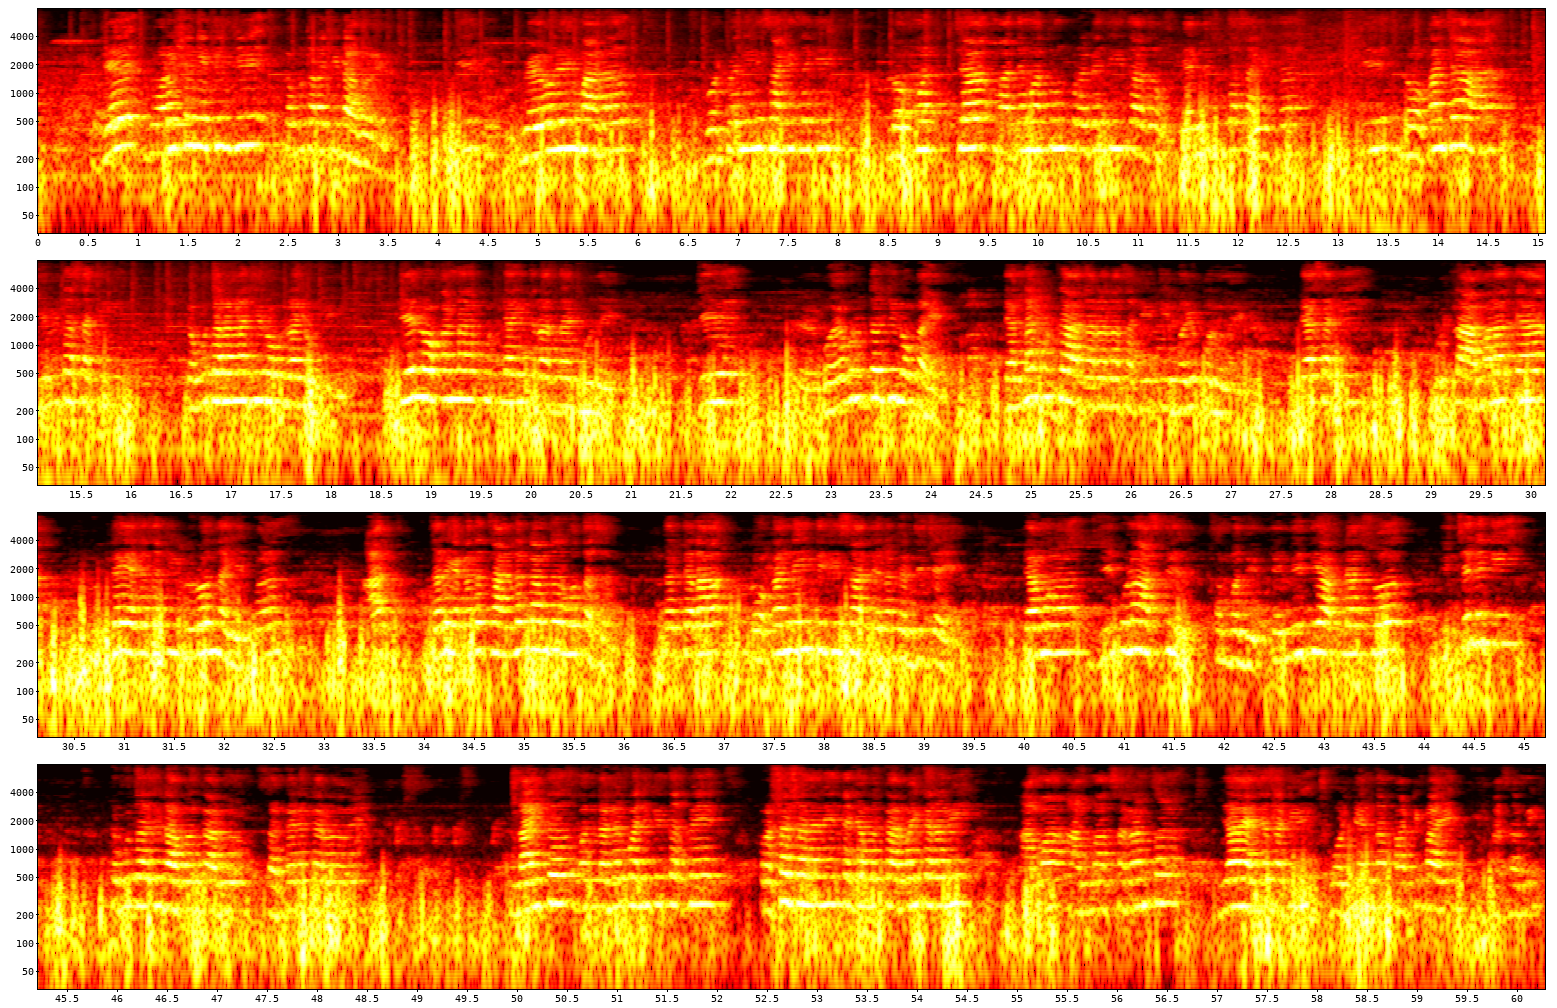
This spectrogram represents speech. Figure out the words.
जे गोरक्षण येथील जी कबुतराची डाबर आहे ती वेळोवेळी मागं गोडकर्णींनी सांगितलं की लोकमतच्या माध्यमातून प्रगती जाधव यांनी सुद्धा सांगितलं की लोकांच्या जीवितासाठी कबुतरांना जी रोगराई होती ते लोकांना कुठल्याही त्रासदायक होऊ नये. जे वयोवृद्ध जी लोक आहेत त्यांना कुठल्या आजारासाठी ती बळी पडू नये. त्यासाठी कुठला आम्हाला त्या कुठल्याही याच्यासाठी विरोध नाही आहे पण आज जर एखादं चांगलं काम जर होत असेल तर त्याला लोकांनाही त्याची साथ देणं गरजेचे आहे. त्यामुळं जी कुणा असतील संबंधित त्यांनी ती आपल्या स्व इच्छेने की कबुतराची डाबर काढून सहकार्य करावे. नाहीतर मग नगरपालिकेतर्फे प्रशासनाने त्याच्यावर कारवाई करावी. आम्हा आम्हा सगळ्यांचा या ह्याच्यासाठी मोडक्यांना पाठिंबा आहे असं मी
